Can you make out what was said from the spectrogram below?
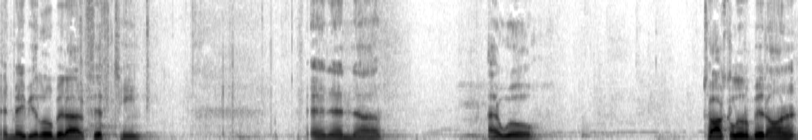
and maybe a little bit out of 15. And then uh, I will talk a little bit on it,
